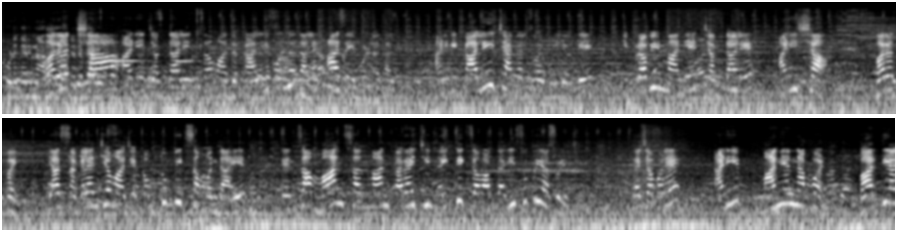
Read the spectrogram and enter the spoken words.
भरत शाह आणि जगदाळेंचं माझं कालही बोलणं झालं आजही बोलणं झालं. आणि मी कालही चॅनल्सवर बोलले होते की प्रवीण माने जगदाळे आणि शाह भरतभाई या सगळ्यांचे माझे कौटुंबिक संबंध आहेत. त्यांचा मान सन्मान करायची नैतिक जबाबदारी सुप्रिया सुळेची. त्याच्यामुळे आणि मान्यांना पण भारतीय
